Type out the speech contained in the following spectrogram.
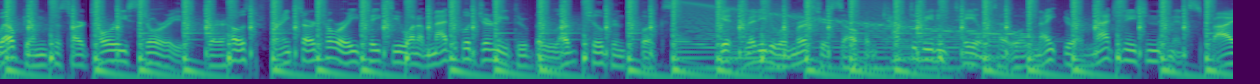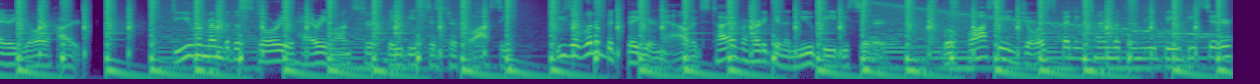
Welcome to Sartori Stories, where host Frank Sartori takes you on a magical journey through beloved children's books. Get ready to immerse yourself in captivating tales that will ignite your imagination and inspire your heart. Do you remember the story of Herry Monster's baby sister Flossie? She's a little bit bigger now, and it's time for her to get a new babysitter. Will Flossie enjoy spending time with her new babysitter?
